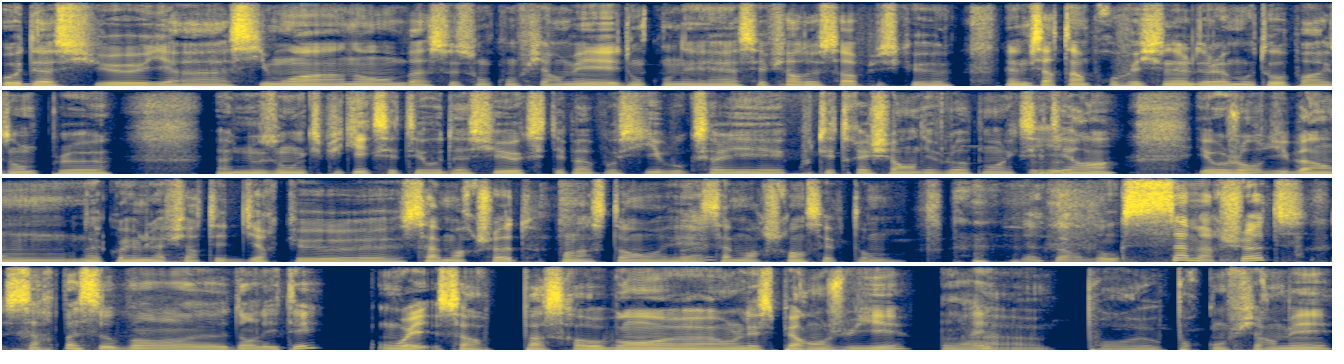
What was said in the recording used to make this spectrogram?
audacieux il y a six mois, un an, bah, se sont confirmés et donc on est assez fiers de ça puisque même certains professionnels de la moto, par exemple, nous ont expliqué que c'était audacieux, que c'était pas possible ou que ça allait coûter très cher en développement, etc. Et aujourd'hui, bah, on a quand même la fierté de dire que ça marchote pour l'instant et Ouais. ça marchera en septembre. D'accord. Donc ça marchote, ça repasse au banc dans l'été. Oui, ça repassera au banc, euh, on l'espère, en juillet. Ouais. euh, pour, pour confirmer.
